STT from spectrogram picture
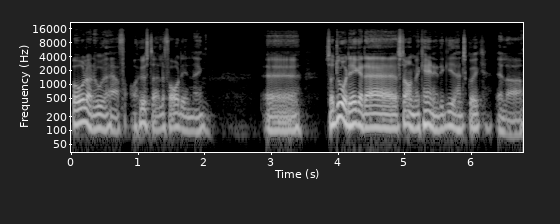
bowler det ud her og høster alle fordelene, ikke? Mm. Øh, så dur det ikke, at der står en mekaniker, det giver han sgu ikke. Eller,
